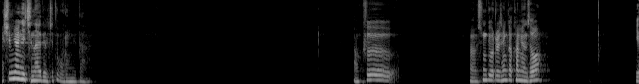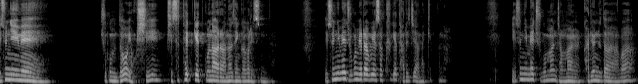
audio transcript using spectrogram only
몇십 년이 지나야 될지도 모릅니다. 아, 그 아, 순교를 생각하면서 예수님의 죽음도 역시 비슷했겠구나라는 생각을 했습니다. 예수님의 죽음이라고 해서 크게 다르지 않았겠구나. 예수님의 죽음은 정말 가룟유다와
